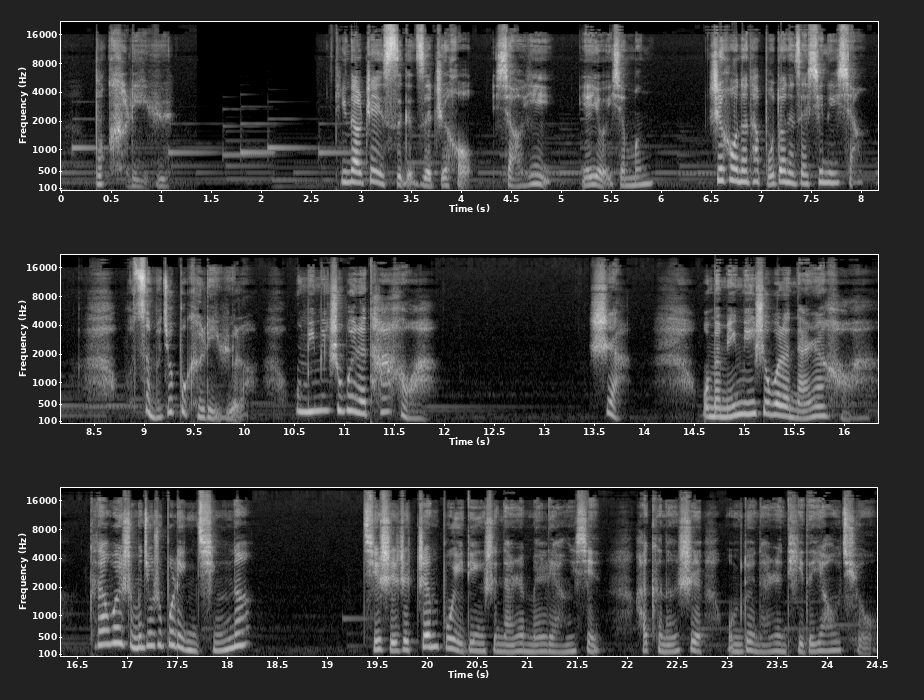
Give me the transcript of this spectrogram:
“不可理喻”。听到这四个字之后，小易也有一些懵。之后呢，他不断的在心里想。我怎么就不可理喻了？我明明是为了他好啊！是啊，我们明明是为了男人好啊，可他为什么就是不领情呢？其实这真不一定是男人没良心，还可能是我们对男人提的要求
